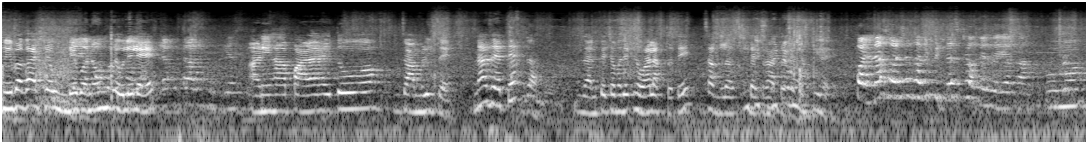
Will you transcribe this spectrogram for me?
हे बघा असे उंडे बनवून ठेवलेले आहेत. आणि हा पाळा आहे तो जांभळीचा आहे. ना जाते? जांभळं. जाण त्याच्यामध्ये ठेवावं लागतं ते. चांगलं असतं. पन्नास वर्ष झाली पिठच ठेवते जया का हो मग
